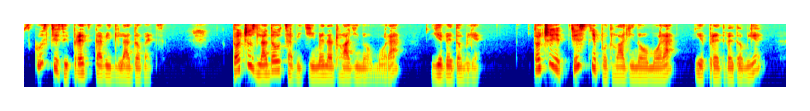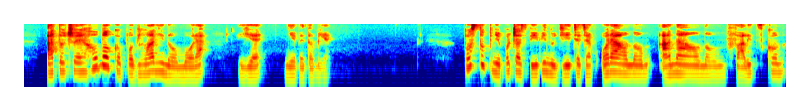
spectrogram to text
Skúste si predstaviť ľadovec. To, čo z ľadovca vidíme nad hladinou mora, je vedomie. To, čo je tesne pod hladinou mora, je predvedomie a to, čo je hlboko pod hladinou mora, je nevedomie. Postupne počas vývinu dieťaťa v orálnom, análnom, falickom,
